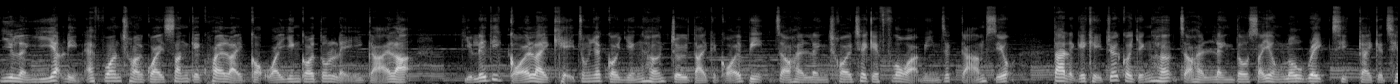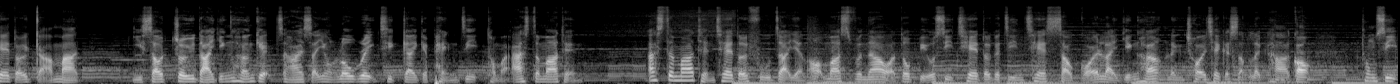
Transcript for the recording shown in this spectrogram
二零二一年 F1 賽季新嘅規例，各位應該都理解啦。而呢啲改例其中一個影響最大嘅改變，就係令賽車嘅 floor 面積減少，帶嚟嘅其中一個影響就係令到使用 low rake 設計嘅車隊減慢。而受最大影響嘅就係使用 low rake 設計嘅平治同埋 Aston Martin。Aston Martin 車隊負責人 Otmar Svanauer 都表示，車隊嘅戰車受改例影響，令賽車嘅實力下降。同時，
